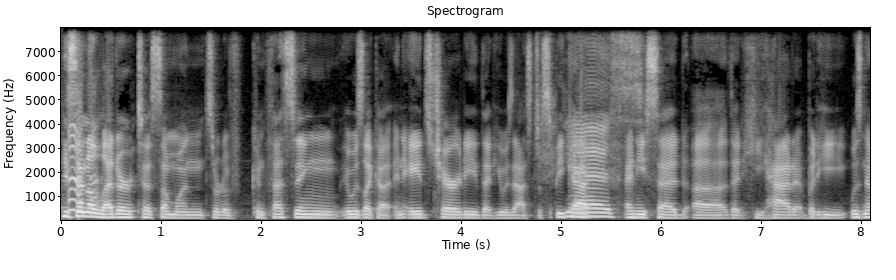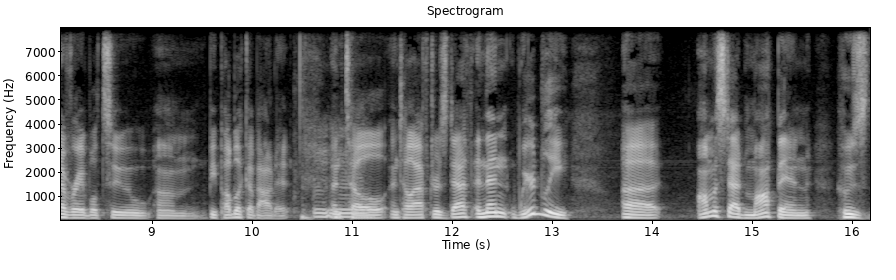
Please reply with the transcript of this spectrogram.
he sent a letter to someone sort of confessing. It was like a, an AIDS charity that he was asked to speak Yes. at. And he said uh, that he had it, but he was never able to um, be public about it Mm-hmm. until until after his death. And then weirdly, uh, Armistead Maupin, who's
